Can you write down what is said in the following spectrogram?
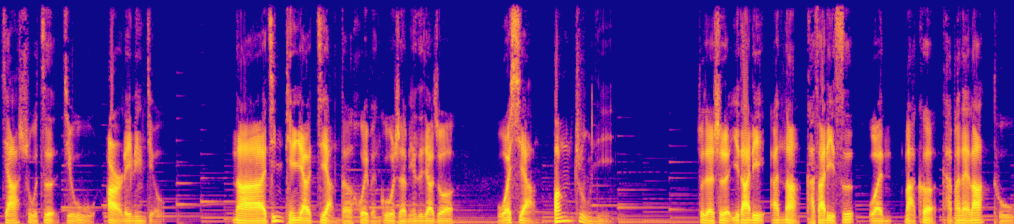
加数字九五二零零九。那今天要讲的绘本故事名字叫做《我想帮助你》，作者是意大利安娜·卡萨利斯，文马克·卡帕奈拉，图，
